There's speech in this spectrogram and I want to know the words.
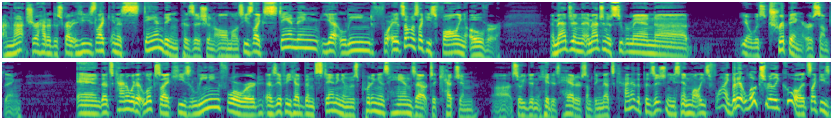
I'm not sure how to describe it. He's like in a standing position almost. He's like standing yet leaned for. It's almost like he's falling over. Imagine, imagine if Superman, uh, you know, was tripping or something, and that's kind of what it looks like. He's leaning forward as if he had been standing and was putting his hands out to catch him, uh, so he didn't hit his head or something. That's kind of the position he's in while he's flying. But it looks really cool. It's like he's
